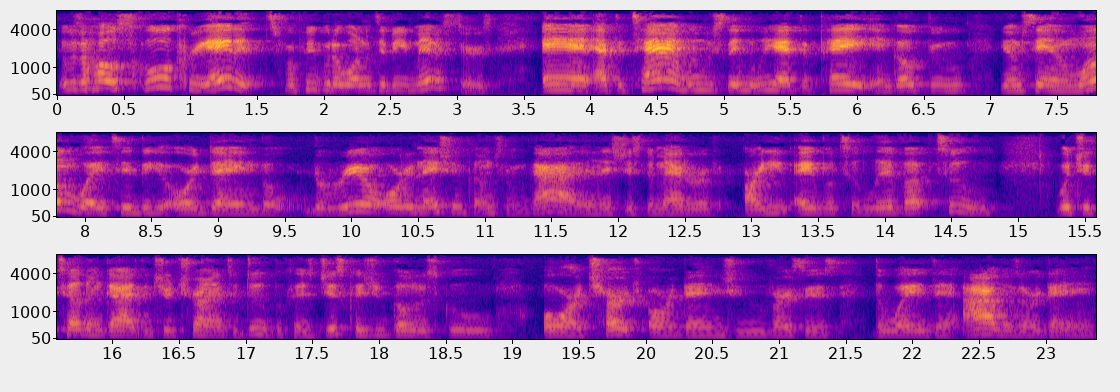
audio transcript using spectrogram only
it was a whole school created for people that wanted to be ministers. And at the time, we was thinking we had to pay and go through, you know what I'm saying, one way to be ordained. But the real ordination comes from God. And it's just a matter of are you able to live up to what you're telling God that you're trying to do? Because just because you go to school or a church ordains you versus the way that I was ordained,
